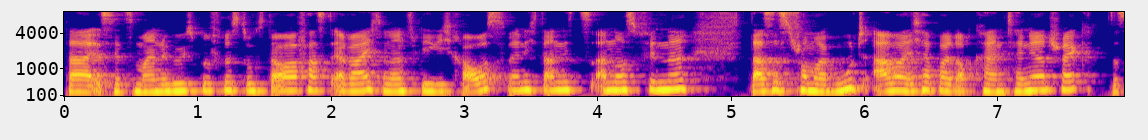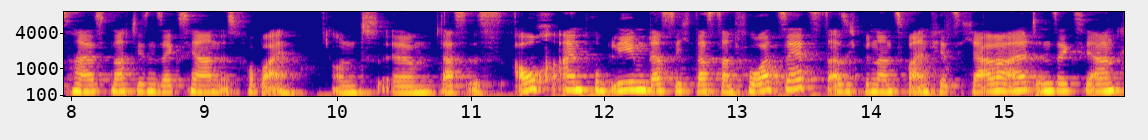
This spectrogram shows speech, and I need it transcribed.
da ist jetzt meine Höchstbefristungsdauer fast erreicht und dann fliege ich raus, wenn ich dann nichts anderes finde. Das ist schon mal gut, aber ich habe halt auch keinen Tenure-Track. Das heißt, nach diesen sechs Jahren ist vorbei. Und ähm, das ist auch ein Problem, dass sich das dann fortsetzt. Also ich bin dann 42 Jahre alt in sechs Jahren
